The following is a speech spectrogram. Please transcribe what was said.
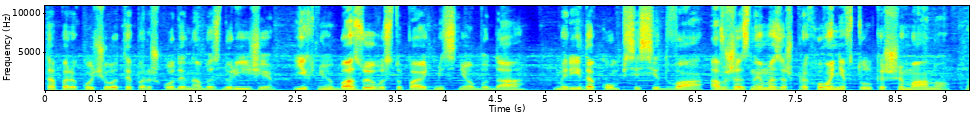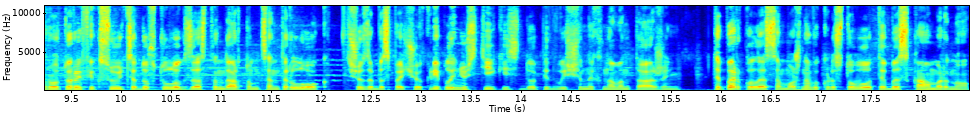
та перекочувати перешкоди на бездоріжжі. Їхньою базою виступають міцні обода. Merida Comp CC2, а вже з ними зашприховані втулки Shimano. Ротори фіксуються до втулок за стандартом Centerlock, що забезпечує кріпленню стійкість до підвищених навантажень. Тепер колеса можна використовувати безкамерно.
